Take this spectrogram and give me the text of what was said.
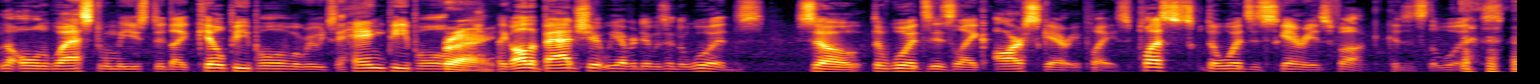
the old west when we used to like kill people, where we used to hang people. Right. Like all the bad shit we ever did was in the woods. So the woods is like our scary place. Plus the woods is scary as fuck because it's the woods.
